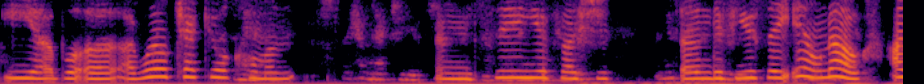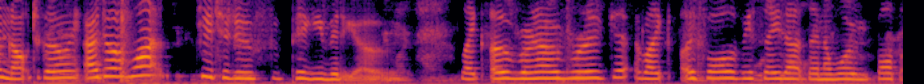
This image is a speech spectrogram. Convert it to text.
yeah, but uh, I will check your comments and see if I should. And if you say, ew, no, I'm not going, I don't want you to do piggy videos. Like over and over again. Like, if all of you say that, then I won't bother.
